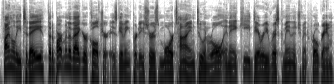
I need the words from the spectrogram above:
Finally, today, the Department of Agriculture is giving producers more time to enroll in a key dairy risk management program.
